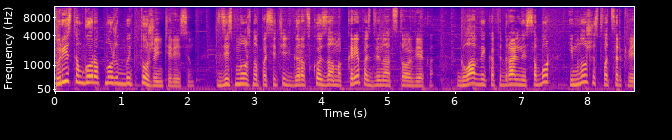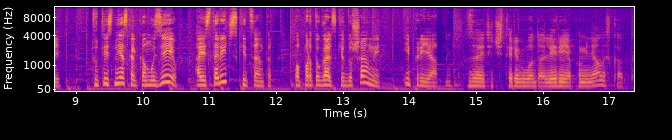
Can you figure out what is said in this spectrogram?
Туристам город может быть тоже интересен. Здесь можно посетить городской замок-крепость 12 века, главный кафедральный собор и множество церквей. Тут есть несколько музеев, а исторический центр по-португальски душевный и приятный. За эти четыре года Лирия поменялась как-то?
